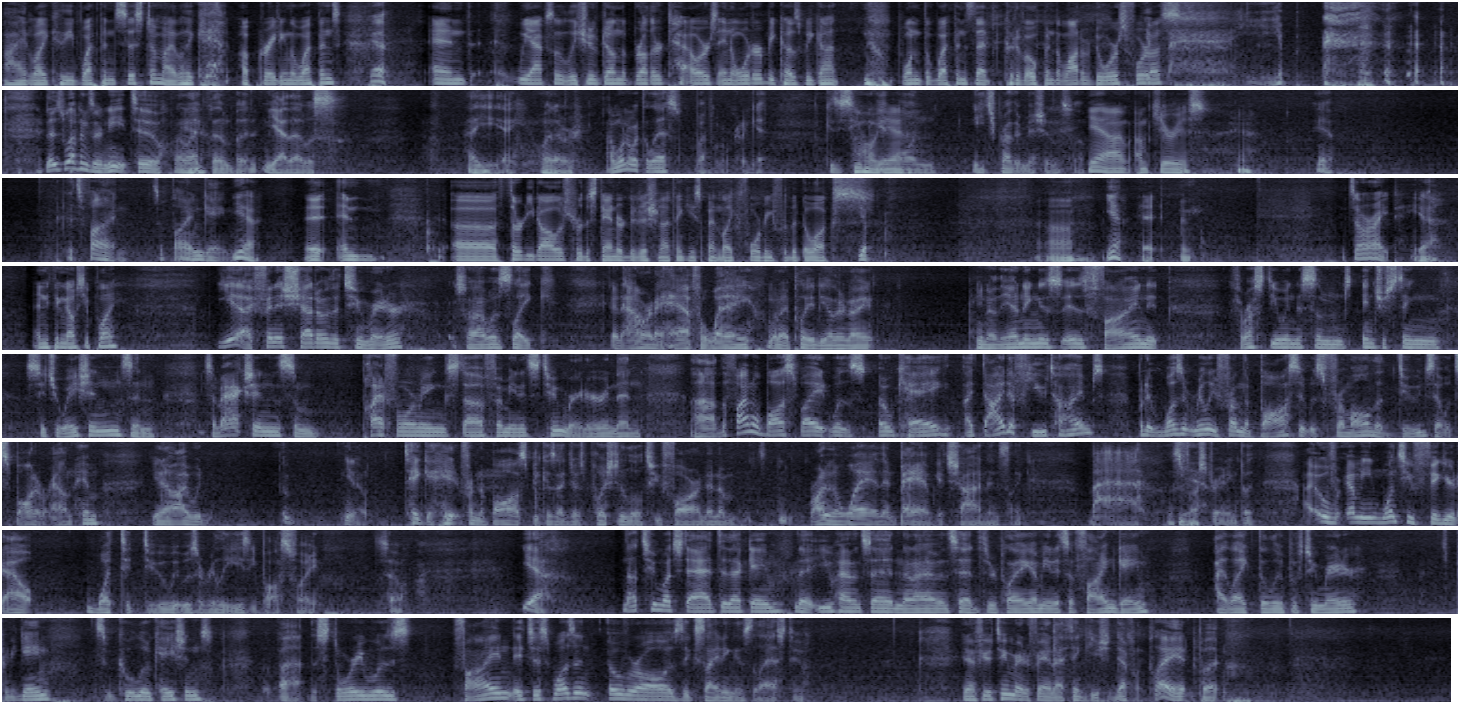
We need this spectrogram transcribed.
I like the weapon system. I like upgrading the weapons. Yeah. And we absolutely should have done the brother towers in order because we got one of the weapons that could have opened a lot of doors for Yep. us. Yep. Those weapons are neat too. I Yeah. like them, but yeah, that was. Ay, whatever. I wonder what the last weapon we're gonna get, because you seem Oh, to get yeah. one each brother mission. So Yeah, I'm, I'm curious. Yeah. yeah, it's fine. It's a fine game. Yeah. It, and uh, thirty dollars for the standard edition. I think he spent like forty for the deluxe. Yep. Uh, yeah. It, it's all right. Yeah. Anything else you play? Yeah, I finished Shadow of the Tomb Raider, so I was like an hour and a half away when I played the other night. You know, the ending is is fine. It thrust you into some interesting situations and some actions, some platforming stuff. I mean, it's Tomb Raider, and then uh, the final boss fight was okay. I died a few times, but it wasn't really from the boss. It was from all the dudes that would spawn around him. You know, I would you know, take a hit from the boss because I just pushed it a little too far, and then I'm running away, and then bam, get shot, and it's like, bah, it's Yeah. frustrating. But I over, I mean, once you figured out what to do, it was a really easy boss fight. So, yeah, not too much to add to that game that you haven't said and that I haven't said through playing. I mean, it's a fine game. I like the loop of Tomb Raider. It's a pretty game. Some cool locations. Uh, the story was fine. It just wasn't overall as exciting as the last two. You know, if you're a Tomb Raider fan, I think you should definitely play it, but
